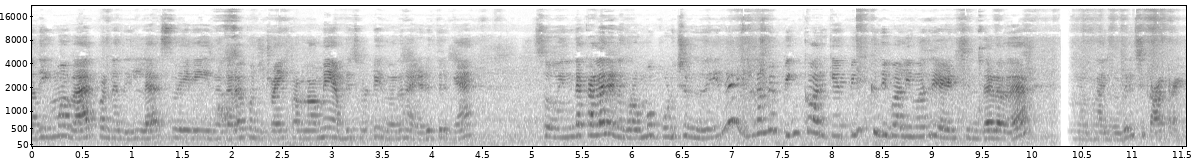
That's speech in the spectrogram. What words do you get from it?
அதிகமாக வேர் பண்ணது இல்லை. சரி இந்த தடவை கொஞ்சம் ட்ரை பண்ணலாமே அப்படின்னு சொல்லிட்டு இது வந்து நான் எடுத்திருக்கேன். ஸோ இந்த கலர் எனக்கு ரொம்ப பிடிச்சிருந்தது. இது எல்லாமே பிங்காக இருக்கே. பிங்க் தீபாவளி மாதிரி ஆயிடுச்சு இந்த தடவை. நான் இப்போ விரிச்சு காட்டுறேன்.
